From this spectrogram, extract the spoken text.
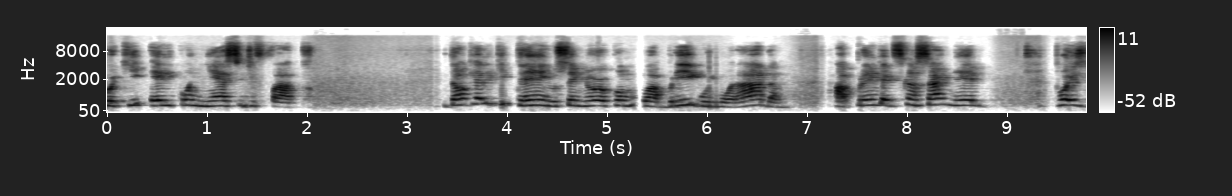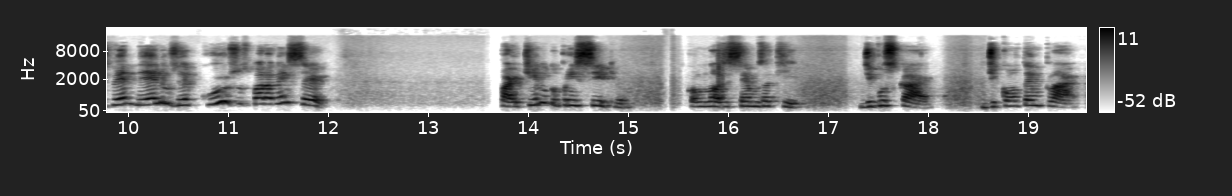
porque ele conhece de fato. Então, aquele que tem o Senhor como abrigo e morada, aprende a descansar nele, pois vê nele os recursos para vencer. Partindo do princípio, como nós dissemos aqui, de buscar, de contemplar,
